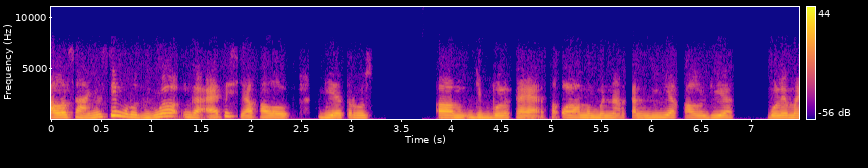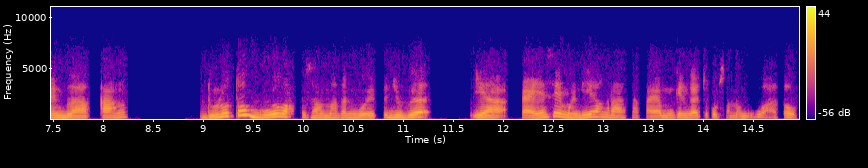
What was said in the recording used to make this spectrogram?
alasannya sih menurut gue nggak etis ya kalau dia terus um, diboleh kayak seolah membenarkan dia kalau dia boleh main belakang. Dulu tuh gue waktu sama mantan gue itu juga ya kayaknya sih emang dia ngerasa kayak mungkin gak cukup sama gue atau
